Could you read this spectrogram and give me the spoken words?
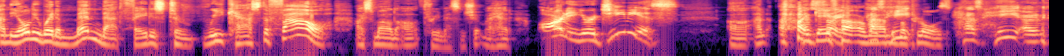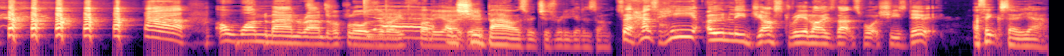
And the only way to mend that fate is to recast the foul. I smiled at Art Threemas and shook my head. Artie, you're a genius. Uh, and I gave sorry, her a has round of applause. Has he owned a one man round of applause? Is a very funny and idea. And she bows, which is really good as well. so has he only just realised that's what she's doing? I think so, yeah.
